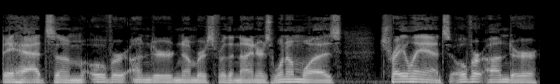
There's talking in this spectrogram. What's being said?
They had some over under numbers for the Niners. One of them was Trey Lance over under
